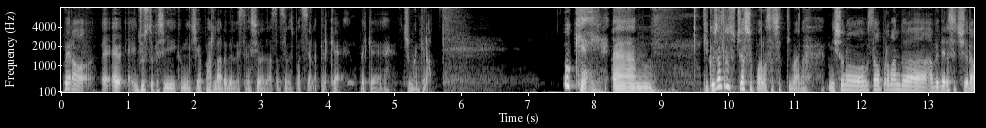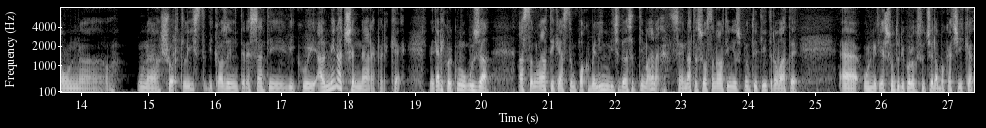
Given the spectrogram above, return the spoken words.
però è, è, giusto che si cominci a parlare dell'estensione della stazione spaziale perché, perché ci mancherà. Ok, um, che cos'altro è successo poi questa settimana? Mi sono, stavo provando a, a vedere se c'era un, una short list di cose interessanti di cui almeno accennare perché magari qualcuno usa Astronauticast un po' come l'indice della settimana. Se andate su astronautinews.it trovate eh, un riassunto di quello che succede a Boca Chica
